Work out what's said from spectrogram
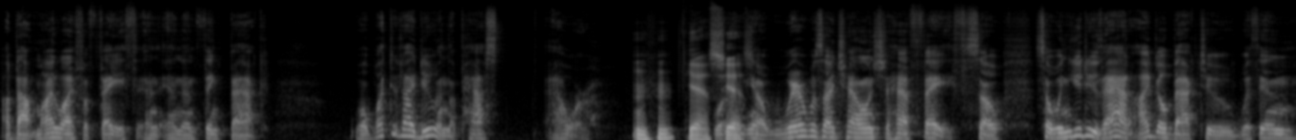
about my life of faith and, and then think back, well, what did I do in the past hour? Mm-hmm. Yes, well, yes. You know, where was I challenged to have faith? So, so when you do that, I go back to within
